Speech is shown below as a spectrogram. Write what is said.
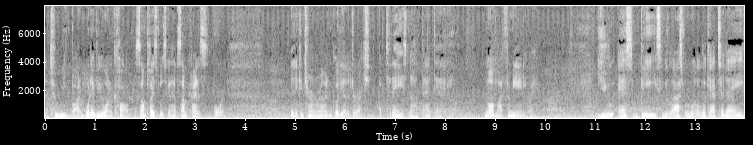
the two week bottom whatever you want to call it some place where it's going to have some kind of support and it can turn around and go the other direction. But today's not that day. No i'm not for me anyway. Usb is going to be the last one we're going to look at today.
